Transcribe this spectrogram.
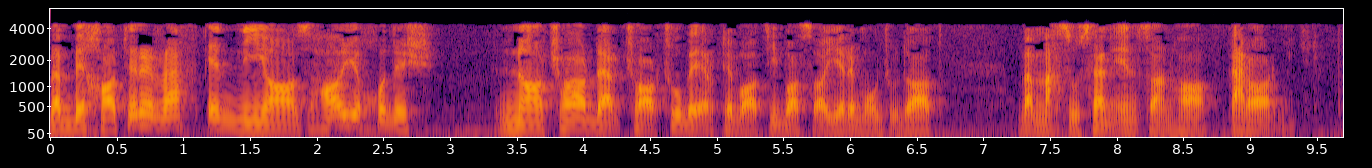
و به خاطر رفع نیازهای خودش ناچار در چارچوب ارتباطی با سایر موجودات و مخصوصا انسانها قرار می‌گیرد.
